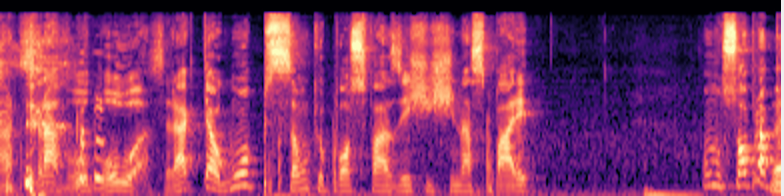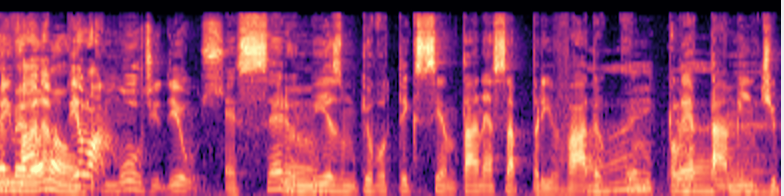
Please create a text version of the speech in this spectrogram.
Ah, destravou, boa. Será que tem alguma opção que eu posso fazer xixi nas paredes? Vamos só pra é privada, não. pelo amor de Deus. É sério Hum. mesmo que eu vou ter que sentar nessa privada Ai, completamente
